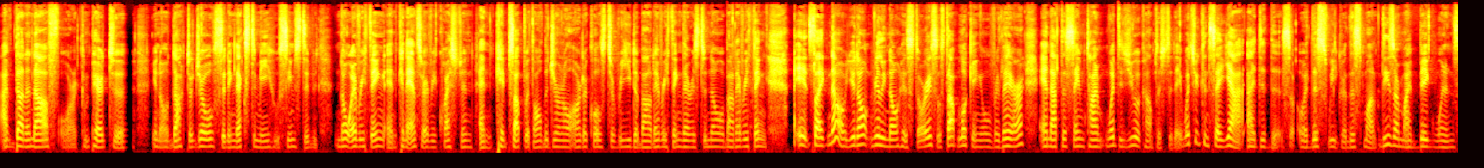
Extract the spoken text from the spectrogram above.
I've done enough, or compared to, you know, Dr. Joe sitting next to me who seems to know everything and can answer every question and keeps up with all the journal articles to read about everything there is to know about everything. It's like, no, you don't really know his story, so stop looking over there. And at the same time, what did you accomplish today? What you can say, yeah, I did this, or this week, or this month. These are my big wins,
